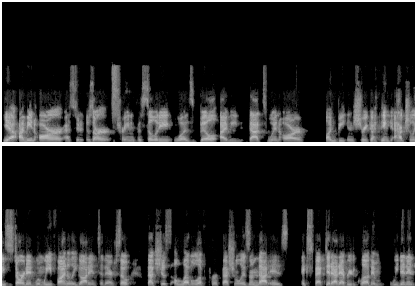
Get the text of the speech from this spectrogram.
Yeah, I mean, our as soon as our training facility was built, I mean, that's when our unbeaten streak, I think, actually started when we finally got into there. So that's just a level of professionalism that is expected at every club. And we didn't,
